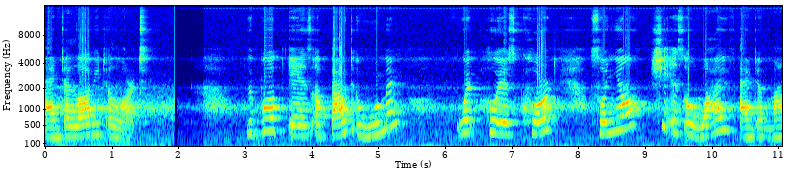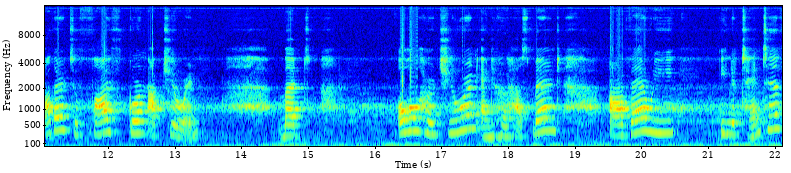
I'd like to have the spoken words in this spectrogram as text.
and I love it a lot. The book is about a woman who is called Sonia. She is a wife and a mother to five grown-up children. But all her children and her husband are very inattentive.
